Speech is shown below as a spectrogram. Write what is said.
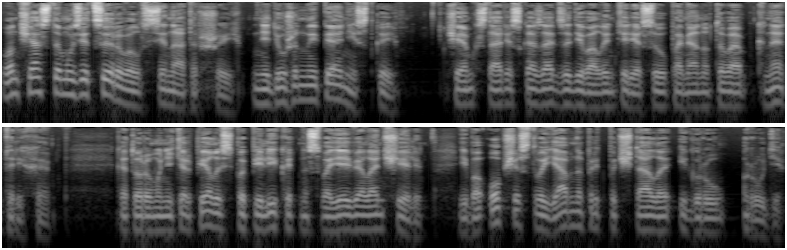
Он часто музицировал с сенаторшей, недюжинной пианисткой, чем, кстати сказать, задевал интересы упомянутого Кнетериха, которому не терпелось попеликать на своей виолончели, ибо общество явно предпочитало игру Руди.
